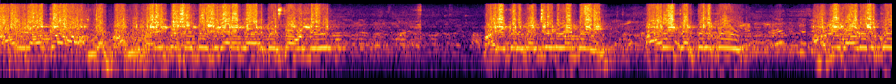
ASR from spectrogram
వారి రాక మరింత సంతోషకరంగా అనిపిస్తా ఉంది. మరి ఇక్కడికి వచ్చినటువంటి కార్యకర్తలకు అభిమానులకు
